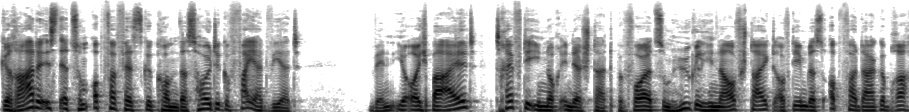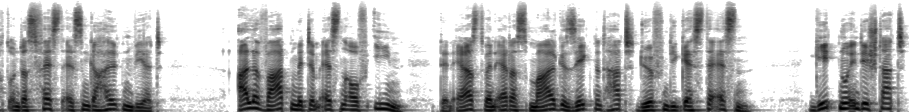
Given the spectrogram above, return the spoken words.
Gerade ist er zum Opferfest gekommen, das heute gefeiert wird. Wenn ihr euch beeilt, trefft ihr ihn noch in der Stadt, bevor er zum Hügel hinaufsteigt, auf dem das Opfer dargebracht und das Festessen gehalten wird. Alle warten mit dem Essen auf ihn, denn erst wenn er das Mahl gesegnet hat, dürfen die Gäste essen. Geht nur in die Stadt,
